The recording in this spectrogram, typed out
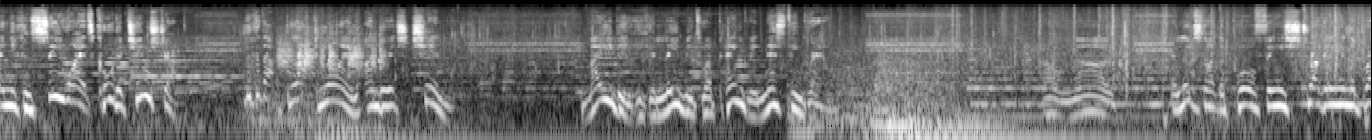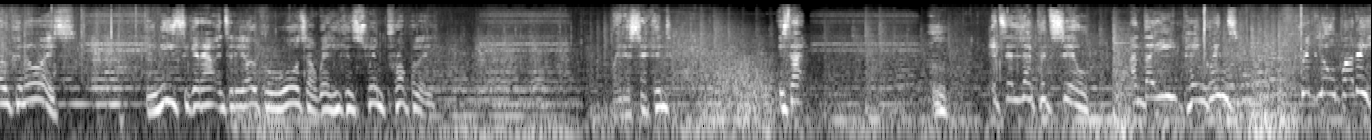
And you can see why it's called a chin strap. Look at that black line under its chin. Maybe he can lead me to a penguin nesting ground. Oh no. It looks like the poor thing is struggling in the broken ice. He needs to get out into the open water where he can swim properly. Wait a second. Is that... It's a leopard seal, and they eat penguins. Quick, little buddy,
